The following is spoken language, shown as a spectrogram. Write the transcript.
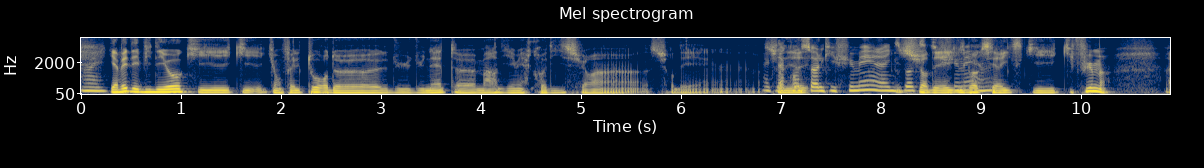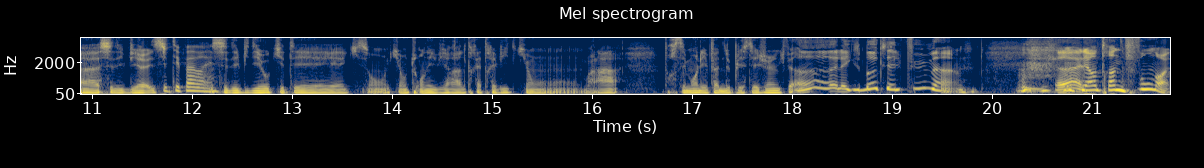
Ouais. Il y avait des vidéos qui, qui, qui ont fait le tour de, du, du net euh, mardi et mercredi sur, sur des, Avec sur la des- console qui fumait, la Xbox sur qui des fumait, Xbox hein. Series X qui, qui fument. Euh, c'est des, C'était pas vrai. c'est des vidéos qui étaient qui sont qui ont tourné viral très très vite qui ont voilà forcément les fans de PlayStation qui font ah la Xbox elle fume Ah, elle est en train de fondre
